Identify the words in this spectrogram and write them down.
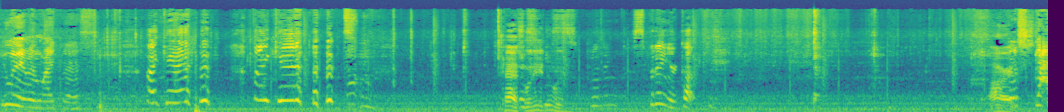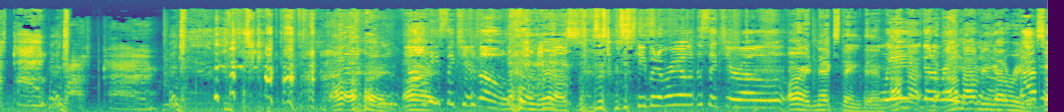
You wouldn't even like this. I can't. I can't. Cash, what are you doing? Spit in, spit in your cup. All right. Disgusting. All right. Now All he's six years old. yes. Keeping it real with the six year old. All right, next thing then. We I'm not. gonna rate I'm it. not even gonna gonna rate it. So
